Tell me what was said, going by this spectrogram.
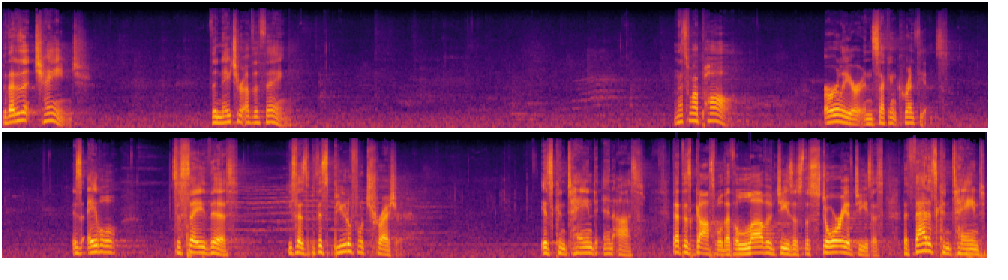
But that doesn't change the nature of the thing. And that's why Paul, earlier in 2 Corinthians, is able to say this. He says, But this beautiful treasure is contained in us that this gospel, that the love of Jesus, the story of Jesus, that that is contained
